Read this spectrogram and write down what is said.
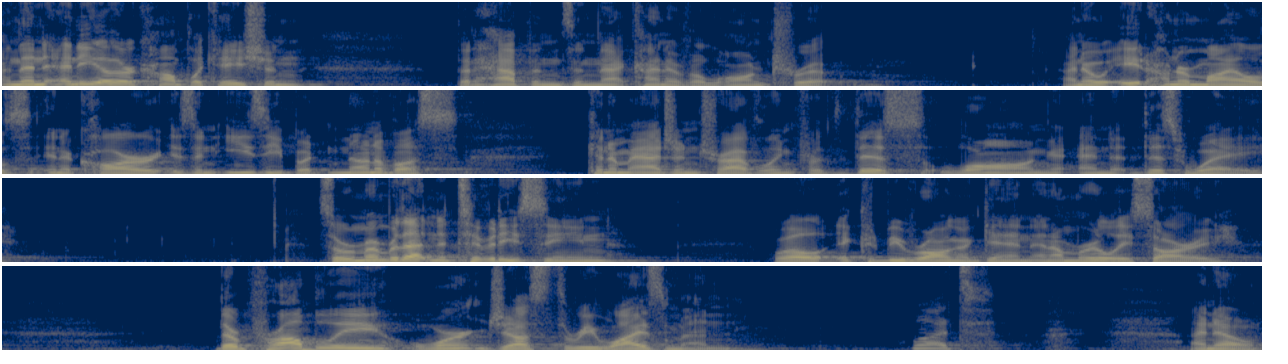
and then any other complication that happens in that kind of a long trip. I know 800 miles in a car isn't easy, but none of us can imagine traveling for this long and this way. So remember that nativity scene? Well, it could be wrong again, and I'm really sorry. There probably weren't just three wise men. What? I know.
